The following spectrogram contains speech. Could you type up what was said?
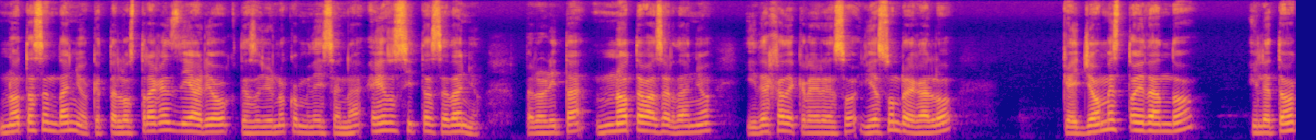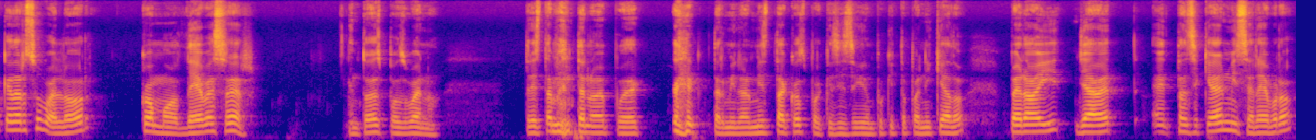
no te hacen daño. Que te los tragues diario, desayuno, comida y cena, eso sí te hace daño. Pero ahorita no te va a hacer daño y deja de creer eso. Y es un regalo que yo me estoy dando y le tengo que dar su valor como debe ser. Entonces, pues bueno, tristemente no me pude terminar mis tacos porque sí seguí un poquito paniqueado. Pero ahí ya, eh, tan siquiera en mi cerebro,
